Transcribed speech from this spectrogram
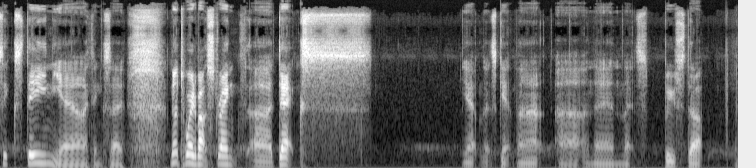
16? Yeah, I think so. Not to worry about strength. Uh, dex. Yeah, let's get that. Uh, and then let's boost up. I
